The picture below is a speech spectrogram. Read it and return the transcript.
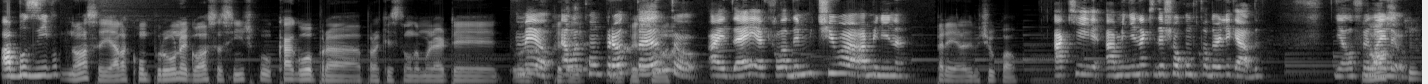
abusivo. Nossa, e ela comprou um negócio assim, tipo, cagou pra, pra questão da mulher ter. Meu, ela comprou tanto a ideia que ela demitiu a, a menina. Pera aí, ela demitiu qual? Aqui, a menina que deixou o computador ligado. E ela foi lá e Nossa, leu. que,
